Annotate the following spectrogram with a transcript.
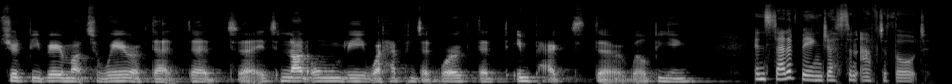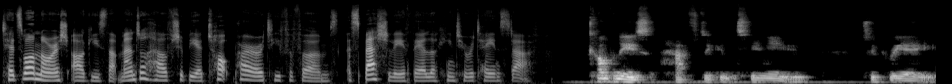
should be very much aware of that, that uh, it's not only what happens at work that impacts the well being. Instead of being just an afterthought, Tidswell Norrish argues that mental health should be a top priority for firms, especially if they are looking to retain staff. Companies have to continue to create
